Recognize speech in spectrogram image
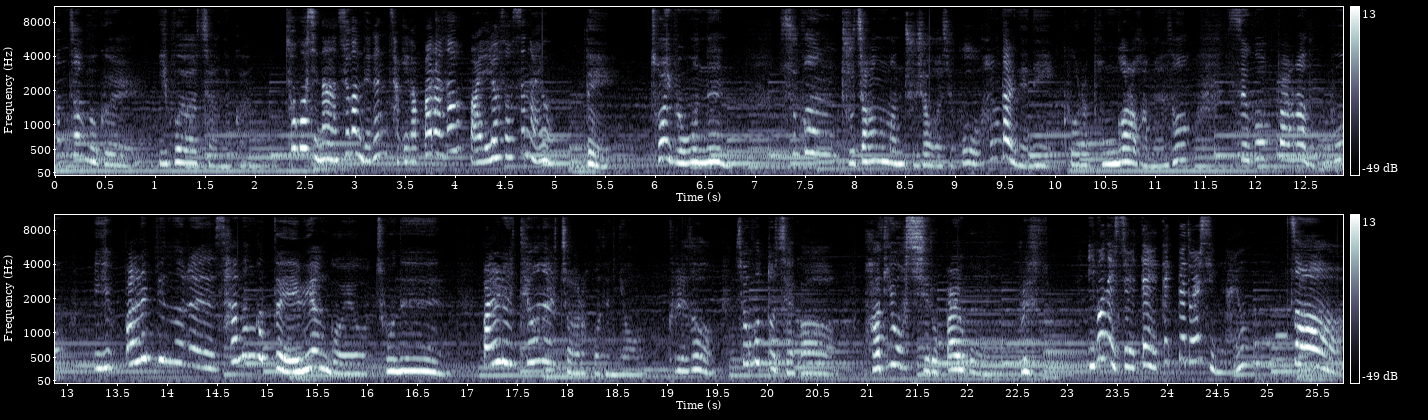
환자복을 입어야 하지 않을까요? 속옷이나 수건들은 자기가 빨아서 말려서 쓰나요? 네. 저희 병원은 수건 두 장만 주셔가지고 한 달 내내 그거를 번갈아 가면서 쓰고 빨아놓고 이게 빨래비누를 사는 것도 애매한 거예요. 저는 빨리 태어날 줄 알았거든요. 그래서 속옷도 제가 바디워시로 빨고 그랬어요. 입원해 있을 때 택배도 할 수 있나요? 진짜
